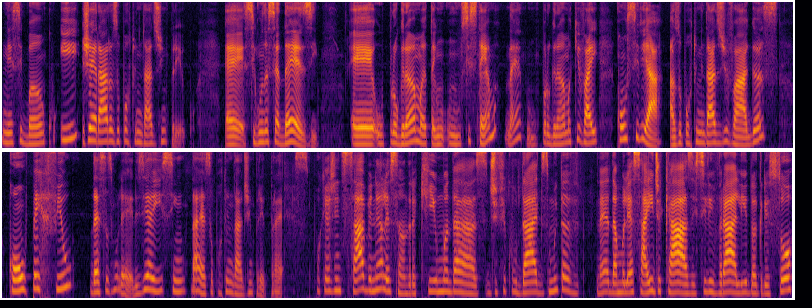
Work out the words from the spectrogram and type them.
nesse banco e gerar as oportunidades de emprego. É, segundo a CEDESE, é, o programa tem um, um, sistema, né, um programa que vai conciliar as oportunidades de vagas com o perfil dessas mulheres. E aí sim dá essa oportunidade de emprego para elas. Porque a gente sabe, né, Alessandra, que uma das dificuldades muita, né, da mulher sair de casa e se livrar ali do agressor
